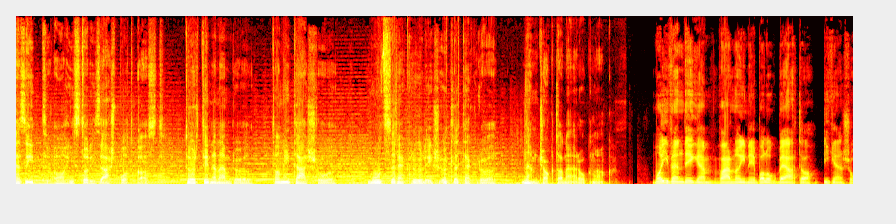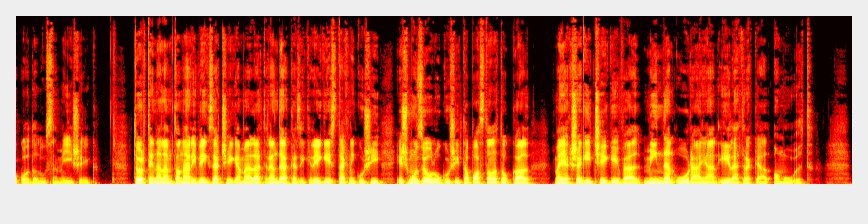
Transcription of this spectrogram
Ez itt a Historizás Podcast. Történelemről, tanításról, módszerekről és ötletekről, nem csak tanároknak. Mai vendégem Várnainé Balog Beáta, igen sokoldalú személyiség. Történelem tanári végzettsége mellett rendelkezik régésztechnikusi és muzeológusi tapasztalatokkal, melyek segítségével minden óráján életre kell a múlt.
